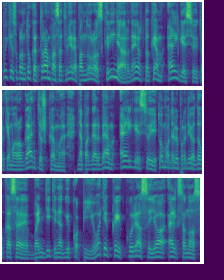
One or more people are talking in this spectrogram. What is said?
puikiai suprantu, kad Trumpas atvėrė Pandoros skrynę, ar ne, ir tokiam elgesiui, tokiam arogantiškam arogantiškam, nepagarbiam elgesiui. Tuo modeliu pradėjo daug kas bandyti netgi kopijuoti kai kurias jo elgsenos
